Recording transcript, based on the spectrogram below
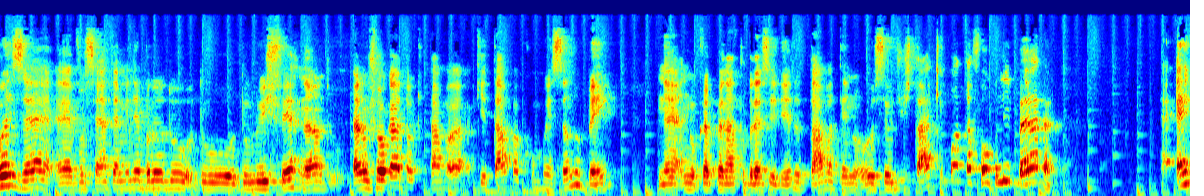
Pois é, é, você até me lembrou do, do, do Luiz Fernando. Era um jogador que estava que tava começando bem né, no Campeonato Brasileiro, estava tendo o seu destaque e Botafogo libera. É, é,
